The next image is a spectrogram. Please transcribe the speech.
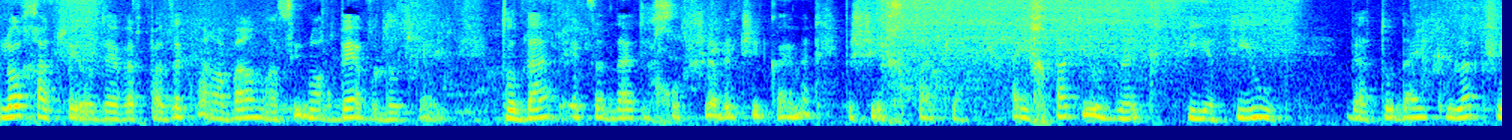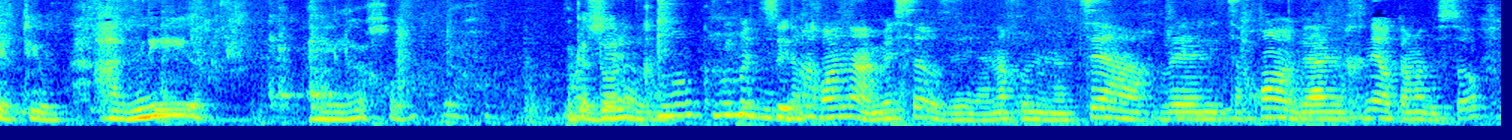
לא אחד שיודע ואכפת, זה כבר עברנו, עשינו הרבה עבודות כאלה. תודעת עץ הדת, היא חושבת שהיא קיימת ושהיא אכפת לה. האכפתיות זה כפייתיות, והתודה היא כולה כפייתיות. אני, אני לא יכול, לא יכול. מציאה. נכון, המסר זה אנחנו ננצח וניצחון ונכניע אותם עד הסוף.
